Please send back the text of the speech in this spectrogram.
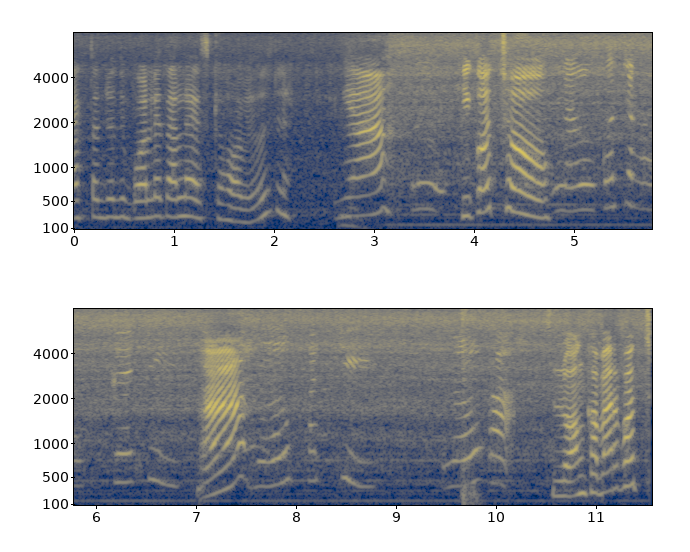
ডাক্তার যদি বলে তাহলে আজকে হবে বুঝলে? কি করছ? হ্যাঁ লঙ্কা বার করছ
